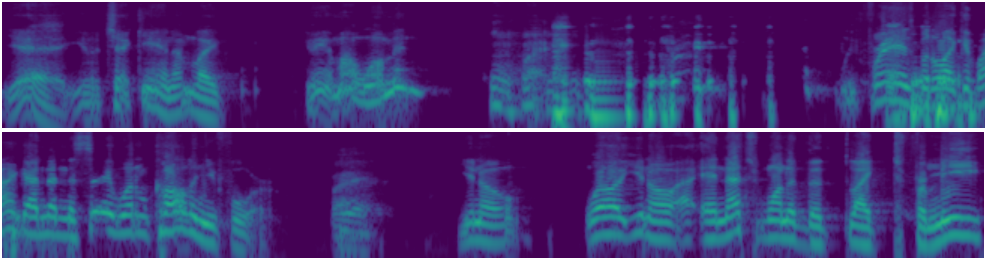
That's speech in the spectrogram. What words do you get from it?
Yeah, you know, check in. I'm like, you ain't my woman. Right. We friends, but like, if I ain't got nothing to say, what I'm calling you for? Right. you know well you know and that's one of the like for me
